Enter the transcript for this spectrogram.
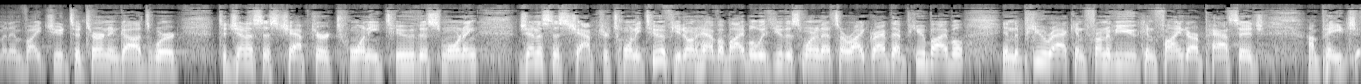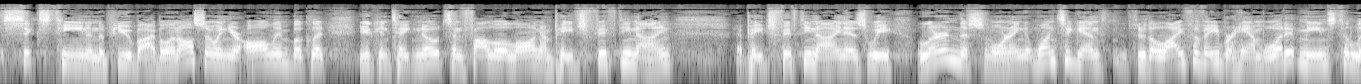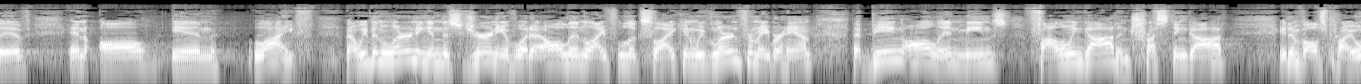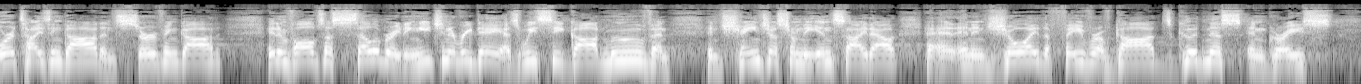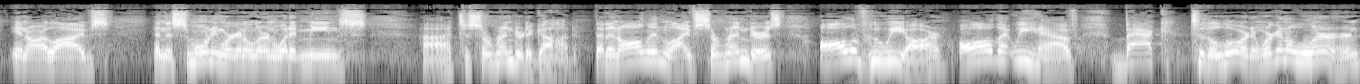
I'm going to invite you to turn in God's Word to Genesis chapter 22 this morning. Genesis chapter 22. If you don't have a Bible with you this morning, that's alright. Grab that Pew Bible in the pew rack in front of you. You can find our passage on page 16 in the Pew Bible. And also in your all-in booklet, you can take notes and follow along on page 59 at page 59 as we learn this morning, once again, through the life of Abraham, what it means to live an all-in life. Now we've been learning in this journey of what all-in life looks like, and we've learned from Abraham that being all in means following God and trusting God. It involves prioritizing God and serving God. It involves us celebrating each and every day as we see God move and, and change us from the inside out and, and enjoy the favor of God's goodness and grace in our lives. And this morning we're going to learn what it means uh, to surrender to God. That an all in life surrenders all of who we are, all that we have, back to the Lord. And we're going to learn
